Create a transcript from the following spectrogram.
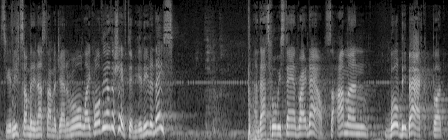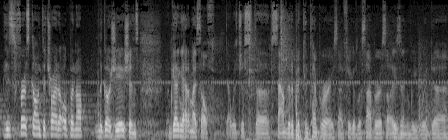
So you need somebody not a general like all the other shaftim. You need an ace. And that's where we stand right now. So Ammon will be back, but he's first going to try to open up negotiations. I'm getting ahead of myself. That was just uh, sounded a bit contemporary, so I figured Lasaber Sa'izan, we would uh,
